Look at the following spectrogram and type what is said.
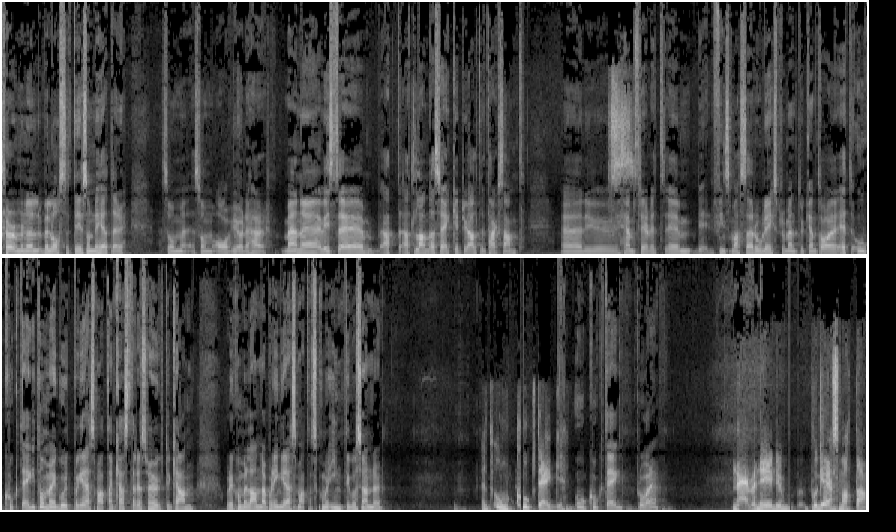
terminal velocity som det heter. Som, som avgör det här. Men eh, visst, eh, att, att landa säkert är ju alltid tacksamt. Eh, det är ju hemskt trevligt. Eh, det finns massa roliga experiment. Du kan ta ett okokt ägg Tommy, gå ut på gräsmattan, kasta det så högt du kan. Och det kommer landa på din gräsmatta så kommer det inte gå sönder. Ett okokt ägg. Okokt ägg, prova det. Nej, men det är det, på gräsmattan.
